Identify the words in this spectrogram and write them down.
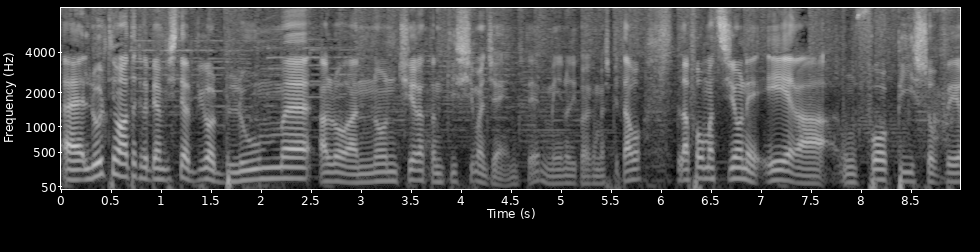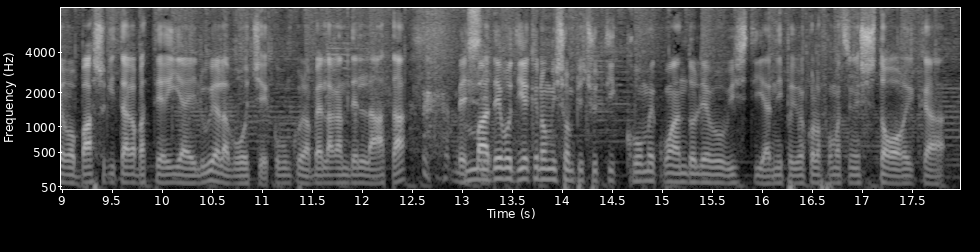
Eh, l'ultima volta che li abbiamo visti al vivo al Bloom, allora non c'era tantissima gente, meno di quello che mi aspettavo. La formazione era un four piece, ovvero basso, chitarra, batteria e lui alla voce, comunque una bella randellata. Beh, ma sì. devo dire che non mi sono piaciuti come quando li avevo visti anni prima con la formazione storica.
